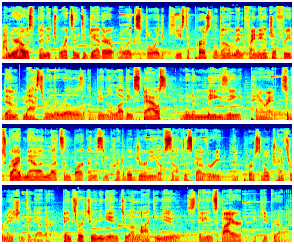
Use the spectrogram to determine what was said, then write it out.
I'm your host, Bennett Schwartz, and together we'll explore the keys to personal development, financial freedom, mastering the rules of being a loving spouse, and an amazing parent. Subscribe now and let's embark on this incredible journey of self discovery and personal transformation together. Thanks for tuning in to Unlocking You. Stay inspired and keep growing.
